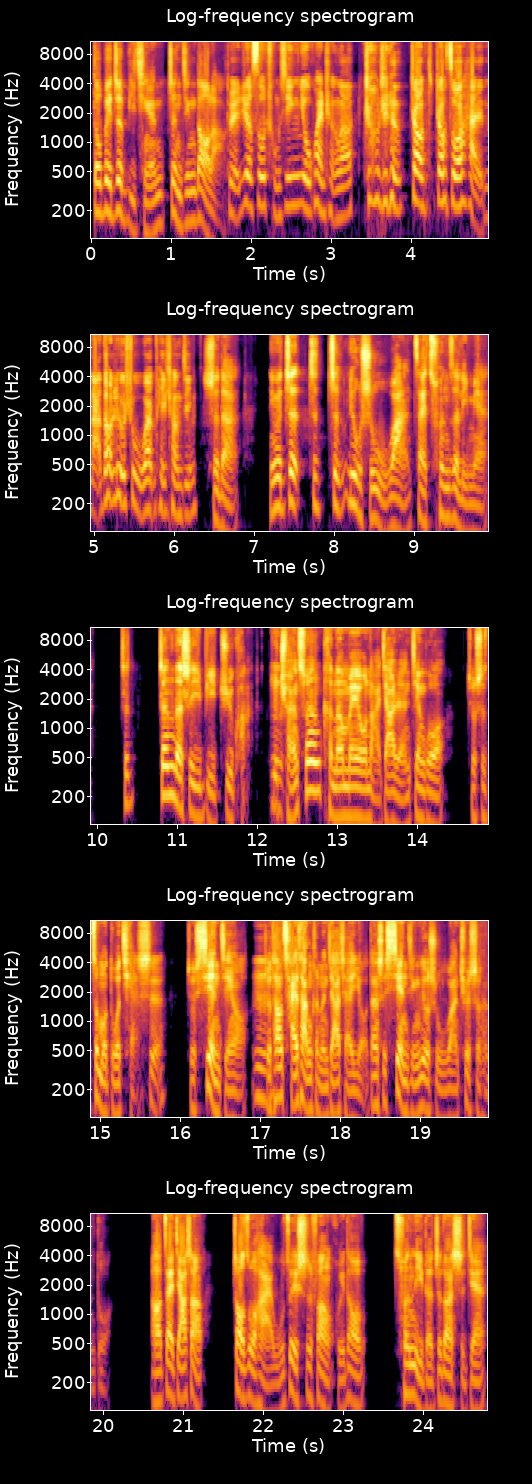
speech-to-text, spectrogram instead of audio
都被这笔钱震惊到了。对，热搜重新又换成了赵振赵赵作海拿到六十五万赔偿金。是的，因为这这这六十五万在村子里面，这真的是一笔巨款，就嗯全村可能没有哪家人见过，就是这么多钱，是，就现金哦、嗯就他财产可能加起来有，但是现金六十五万确实很多。然后再加上赵作海无罪释放回到村里的这段时间，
